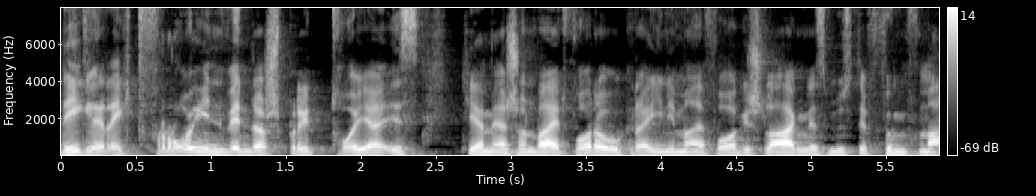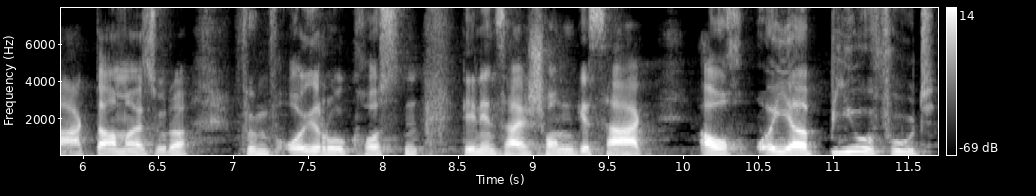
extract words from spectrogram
regelrecht freuen, wenn der Sprit teuer ist, die haben ja schon weit vor der Ukraine mal vorgeschlagen, das müsste 5 Mark damals oder 5 Euro kosten. Denen sei schon gesagt, auch euer Biofood,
